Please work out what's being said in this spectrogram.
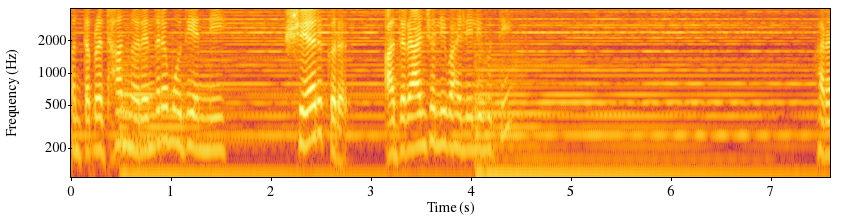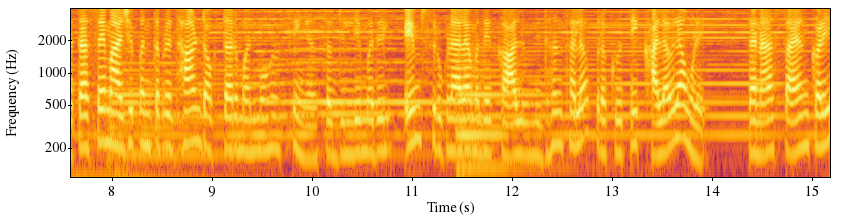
पंतप्रधान नरेंद्र मोदी यांनी शेअर करत आदरांजली वाहिलेली होती. भारताचे माजी पंतप्रधान डॉक्टर मनमोहन सिंग यांचं दिल्लीमधील एम्स रुग्णालयामध्ये काल निधन झालं. प्रकृती खालावल्यामुळे त्यांना सायंकाळी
